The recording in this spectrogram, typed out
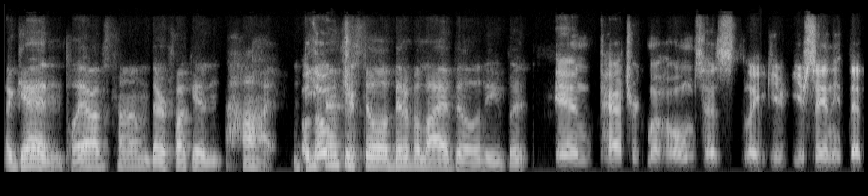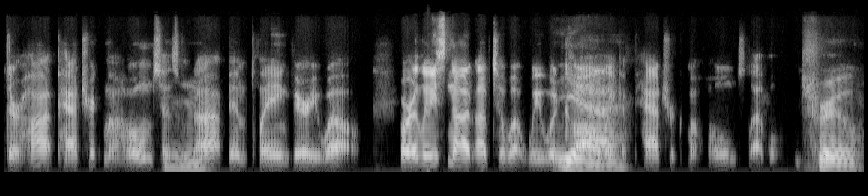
Again, playoffs come, they're fucking hot. Although- Defense is still a bit of a liability, but And Patrick Mahomes has like you- you're saying that they're hot. Patrick Mahomes has Mhm. not been playing very well, or at least not up to what we would call Yeah. like a Patrick Mahomes level. true.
